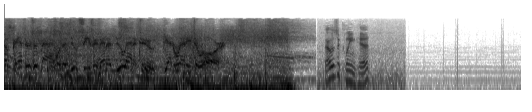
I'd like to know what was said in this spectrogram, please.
The Panthers are back with a new season and a new attitude. Get ready to roar. That was a clean hit.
